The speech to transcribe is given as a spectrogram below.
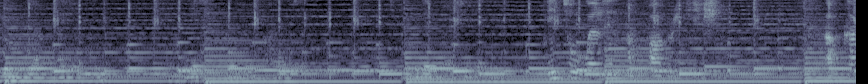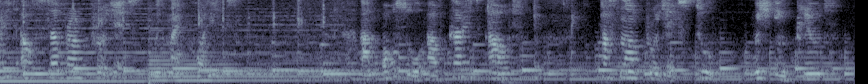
drone lab piloting, relay and embedded machine into welding and fabrication. I've carried out several projects with my colleagues and also I've carried out personal projects too which include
